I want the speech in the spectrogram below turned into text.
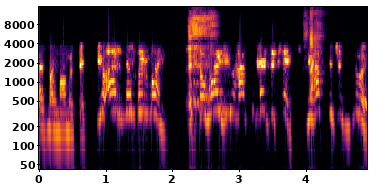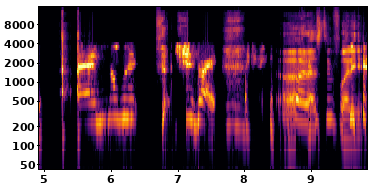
as my mom would say, you are number one. So why do you have to hesitate? You have to just do it. And you know what? She's right. oh, that's too funny.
